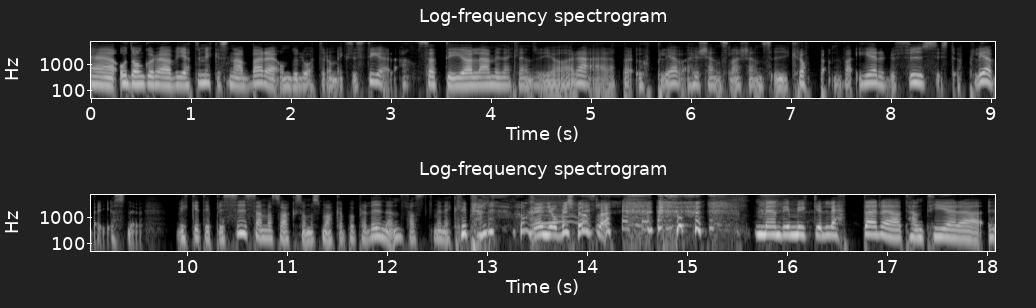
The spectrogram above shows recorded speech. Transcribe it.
Eh, och de går över jättemycket snabbare om du låter dem existera. Så att det jag lär mina klienter att göra är att bara uppleva hur känslan känns i kroppen. Vad är det du fysiskt upplever just nu? Vilket är precis samma sak som att smaka på pralinen, fast med en äcklig pralin. Det är en jobbig känsla. Men det är mycket lättare att hantera eh,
